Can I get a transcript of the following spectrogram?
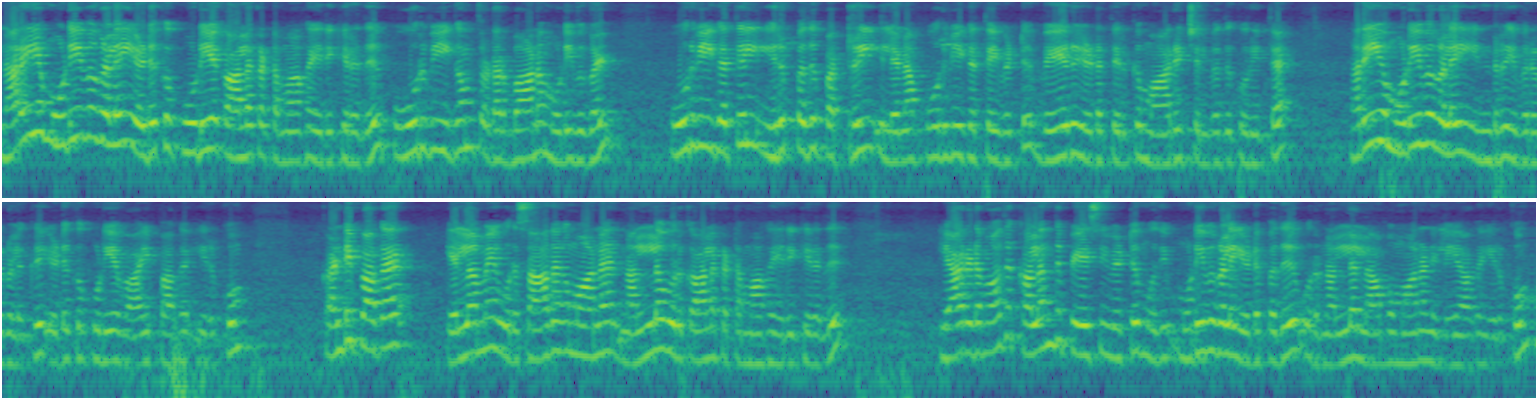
நிறைய முடிவுகளை எடுக்கக்கூடிய காலகட்டமாக இருக்கிறது. பூர்வீகம் தொடர்பான முடிவுகள். பூர்வீகத்தில் இருப்பது பற்றி இல்லைனா பூர்வீகத்தை விட்டு வேறு இடத்திற்கு மாறி செல்வது குறித்த நிறைய முடிவுகளை இன்று இவர்களுக்கு எடுக்கக்கூடிய வாய்ப்பாக இருக்கும். கண்டிப்பாக எல்லாமே ஒரு சாதகமான நல்ல ஒரு காலகட்டமாக இருக்கிறது. யாரிடமாவது கலந்து பேசிவிட்டு முதி முடிவுகளை எடுப்பது ஒரு நல்ல லாபமான நிலையாக இருக்கும்.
